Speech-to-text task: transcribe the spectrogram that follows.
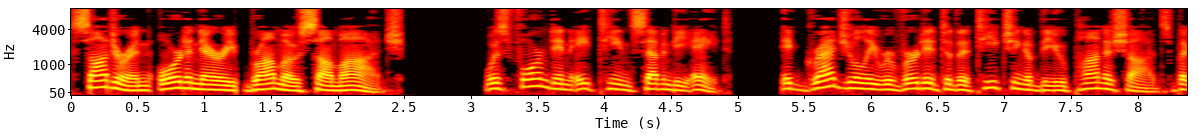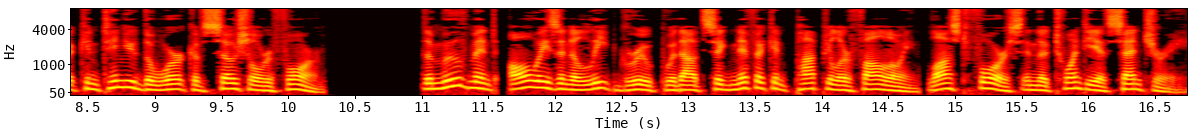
Sadharan ordinary Brahmo Samaj, was formed in 1878. It gradually reverted to the teaching of the Upanishads but continued the work of social reform. The movement, always an elite group without significant popular following, lost force in the 20th century.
